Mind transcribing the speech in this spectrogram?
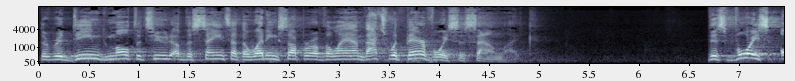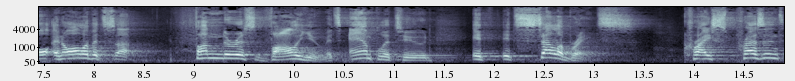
The redeemed multitude of the saints at the wedding supper of the Lamb, that's what their voices sound like. This voice, in all of its uh, thunderous volume, its amplitude, it, it celebrates Christ's present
